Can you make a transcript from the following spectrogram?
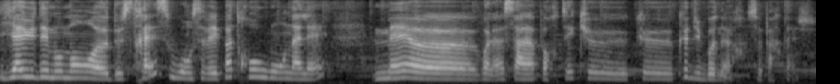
Il y a eu des moments de stress où on ne savait pas trop où on allait, mais voilà, ça a apporté que, que, que du bonheur, ce partage.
